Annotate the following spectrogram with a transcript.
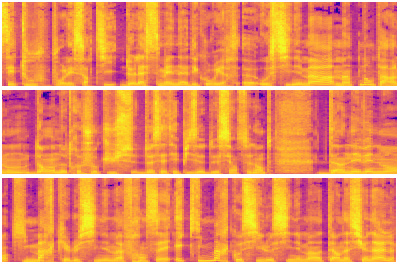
C'est tout pour les sorties de la semaine à découvrir euh, au cinéma. Maintenant, parlons dans notre focus de cet épisode de Séance Tenante d'un événement qui marque le cinéma français et qui marque aussi le cinéma international.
